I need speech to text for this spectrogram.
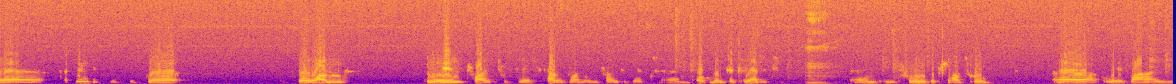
Uh, I think it's, it's, it's uh, the one where we try to get, current one, where we try to get um, augmented reality mm. um, through the classroom, uh, whereby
